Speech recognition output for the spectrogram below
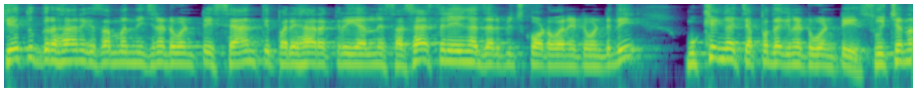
కేతుగ్రహానికి సంబంధించినటువంటి శాంతి పరిహార క్రియల్ని సశాస్త్రీయంగా జరిపించుకోవడం అనేటువంటిది ముఖ్యంగా చెప్పదగినటువంటి సూచన.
